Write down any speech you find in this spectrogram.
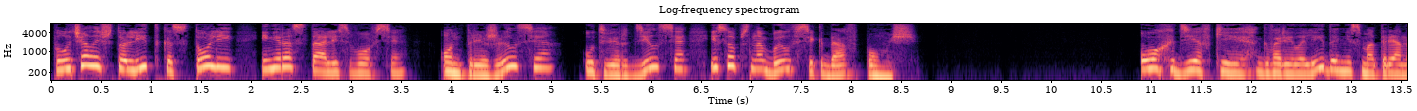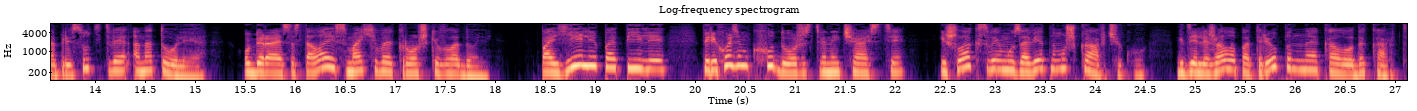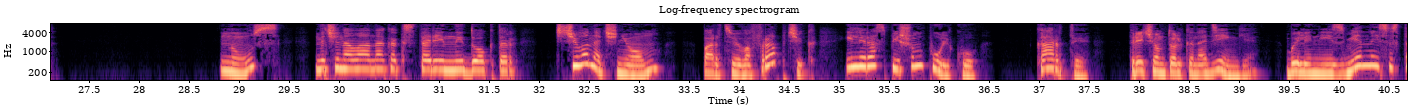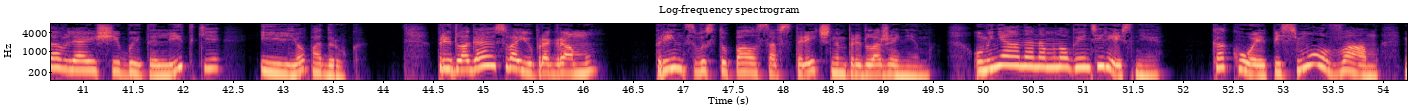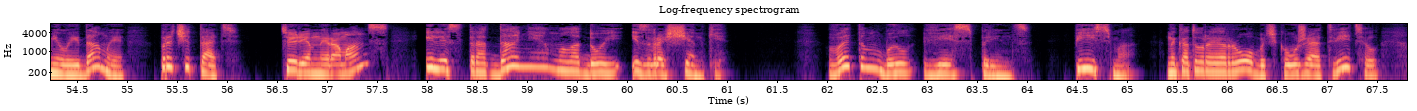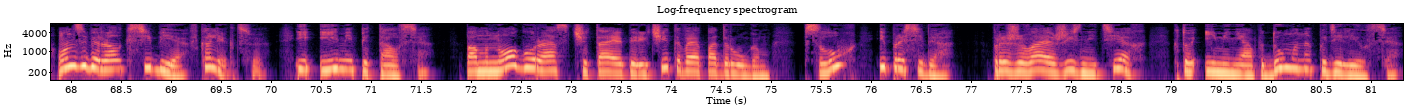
Получалось, что Литка с Толей и не расстались вовсе. Он прижился, утвердился и, собственно, был всегда в помощь. «Ох, девки!» — говорила Лида, несмотря на присутствие Анатолия, убирая со стола и смахивая крошки в ладонь. «Поели, попили, переходим к художественной части и шла к своему заветному шкафчику, где лежала потрепанная колода карт. «Ну-с», — начинала она как старинный доктор, — «с чего начнем? Партию во фрапчик или распишем пульку? Карты, причем только на деньги, были неизменной составляющей быта Литки и ее подруг. Предлагаю свою программу». Принц выступал со встречным предложением. «У меня она намного интереснее какое письмо вам, милые дамы, прочитать? Тюремный романс или страдания молодой извращенки? В этом был весь принц. Письма, на которые Робочка уже ответил, он забирал к себе в коллекцию и ими питался, по многу раз читая-перечитывая подругам, вслух и про себя, проживая жизни тех, кто ими необдуманно поделился.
